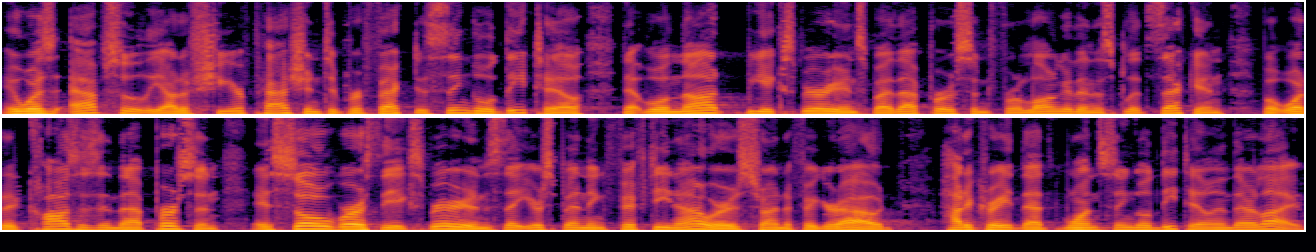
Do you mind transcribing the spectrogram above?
It was absolutely out of sheer passion to perfect a single detail that will not be experienced by that person for longer than a split second, but what it causes in that person is so worth the experience that you're spending 15 hours trying to figure out how to create that one single detail in their life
